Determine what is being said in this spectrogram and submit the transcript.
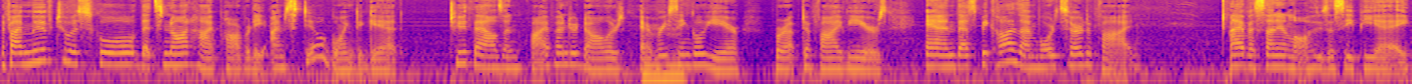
If I move to a school that's not high poverty, I'm still going to get $2,500 every mm-hmm. single year for up to five years. And that's because I'm board certified. I have a son in law who's a CPA,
